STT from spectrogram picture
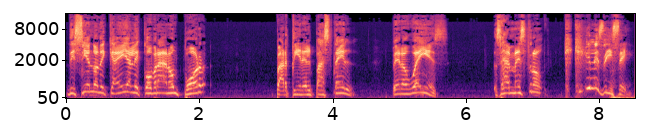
diciendo de que a ella le cobraron por partir el pastel. Pero, güeyes, o sea, maestro, ¿qué, qué les dice?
